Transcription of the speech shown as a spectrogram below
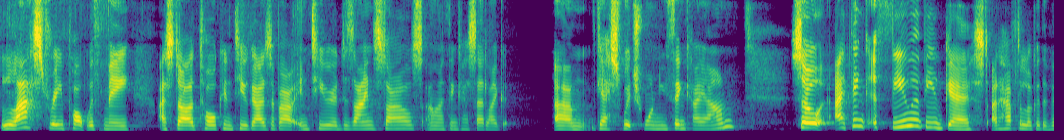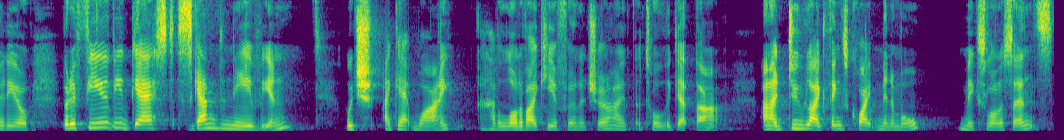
last repot with me, I started talking to you guys about interior design styles. And I think I said like, um, guess which one you think I am. So I think a few of you guessed, I'd have to look at the video, but a few of you guessed Scandinavian, which I get why. I have a lot of IKEA furniture, I, I totally get that. And I do like things quite minimal, makes a lot of sense.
